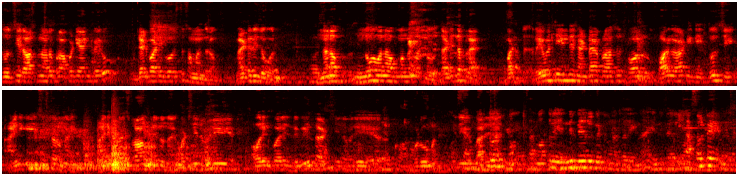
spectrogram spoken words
తులసి రాస్తున్నారు ప్రాపర్టీ ఆయన పేరు. డెడ్ బాడీ గోస్ టు సమందరం matter is over None of, no one of among us knows. That is the plan. But Revati in this entire process for forgot ఇది తులసి ఆయనకి సిస్టర్ ఉన్నాయి ఆయన కూడా స్ట్రాంగ్ మెయిన్ ఉన్నాయి but she's very our enquiries reveal that she's very good woman ఇది మ్యారేజ్ సార్ మొత్తం ఎన్ని పేర్లు పెట్టుకున్నారు సార్ ఈయన? ఎన్ని పేర్లు? అసలు పేరు ఏంటి?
